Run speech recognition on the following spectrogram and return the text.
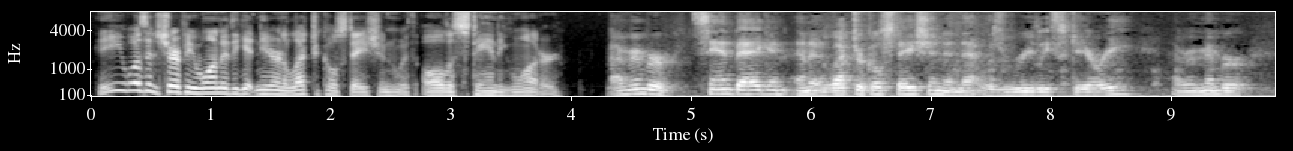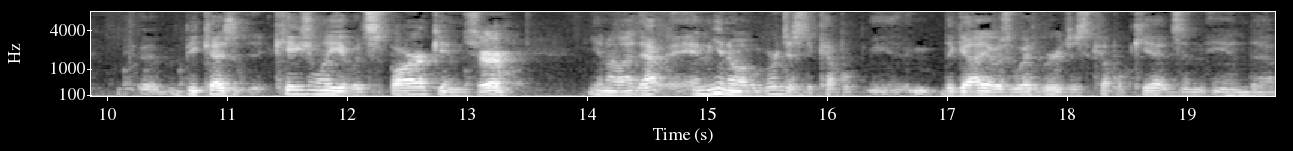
He wasn't sure if he wanted to get near an electrical station with all the standing water. I remember sandbagging an electrical station, and that was really scary. I remember uh, because occasionally it would spark, and sure, you know that, and you know we're just a couple. The guy I was with, we were just a couple kids, and and uh,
